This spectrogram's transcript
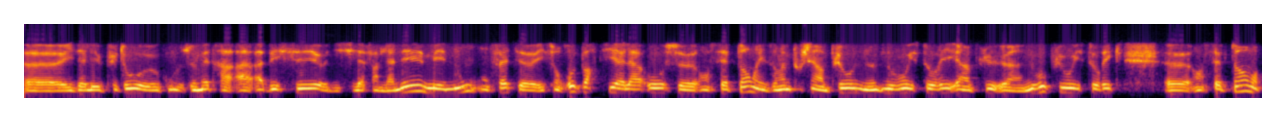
euh ils allaient plutôt euh, se mettre à, à, baisser d'ici la fin de l'année. Mais non, en fait, ils sont repartis à la hausse en septembre. Ils ont même touché un plus haut nouveau historique, un, plus, un nouveau plus haut historique en septembre.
